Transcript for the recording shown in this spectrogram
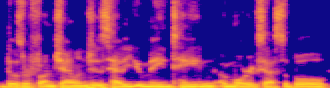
Those are fun challenges. How do you maintain a more accessible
